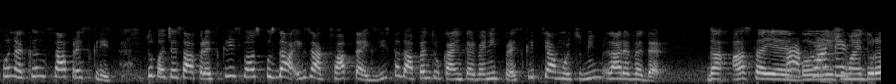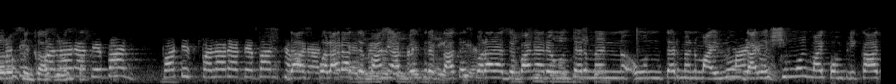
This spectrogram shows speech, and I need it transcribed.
până când s-a prescris. După ce s-a prescris, mi-au spus, da, exact, fapta există, dar pentru că a intervenit prescripția, mulțumim, la revedere. Da, asta e, Da, bă, e poate- și mai dureros poate în cazul spălarea ăsta. de bani. Poate spălarea de bani să Da, mă spălarea de termenul bani, Mai aveți sunt dreptate, prescripție. spălarea de bani are Sancțiuni un până la termen, un termen mai lung, Mai dar e lung. și mult mai complicat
